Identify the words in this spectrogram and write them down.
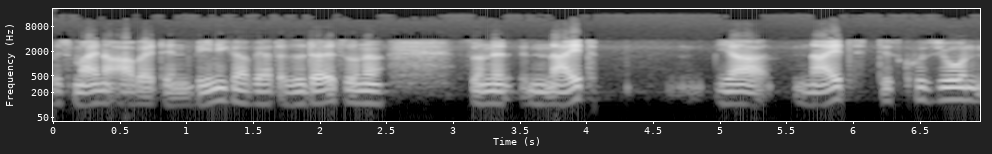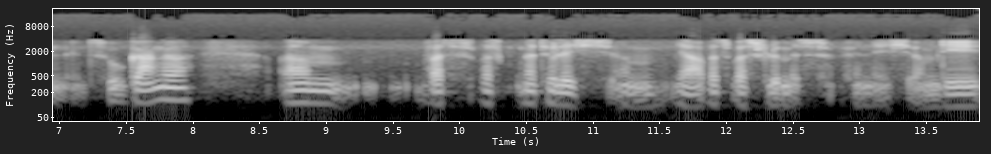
ist meine Arbeit denn weniger wert? Also da ist so eine so eine Neid, ja, Neiddiskussion zugange, ähm, was was natürlich ähm, ja was was schlimm ist, finde ich. Ähm, die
